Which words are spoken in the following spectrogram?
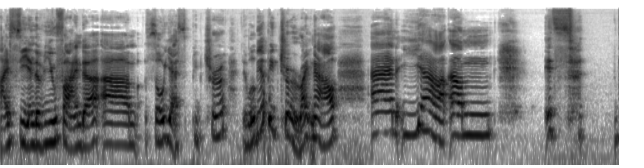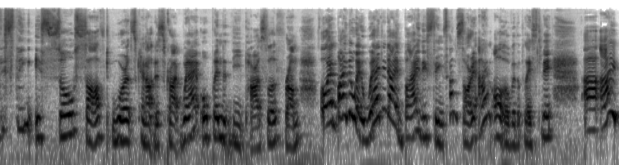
I see in the viewfinder. Um, so yes, picture, there will be a picture right now. And yeah, um, it's this thing is so soft, words cannot describe. When I opened the parcel from, oh, and by the way, where did I buy these things? I'm sorry, I'm all over the place today. Uh, I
